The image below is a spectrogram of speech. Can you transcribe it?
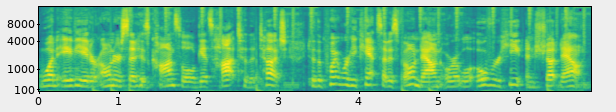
One Aviator owner said his console gets hot to the touch to the point where he can't set his phone down or it will overheat and shut down.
